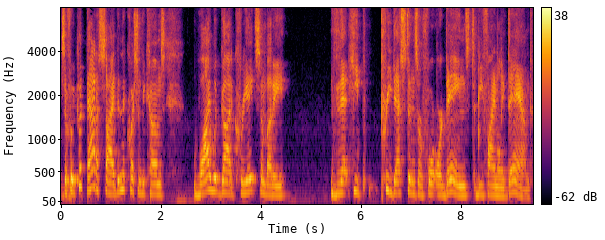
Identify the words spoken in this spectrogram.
So if we put that aside, then the question becomes why would God create somebody that he predestines or foreordains to be finally damned?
